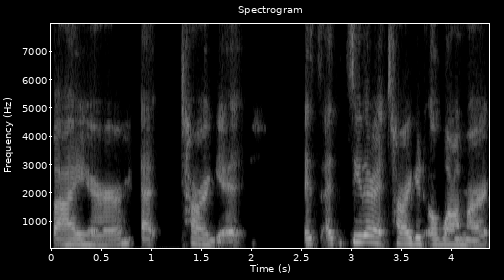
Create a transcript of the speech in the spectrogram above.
buyer at Target it's, it's either at Target or Walmart.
